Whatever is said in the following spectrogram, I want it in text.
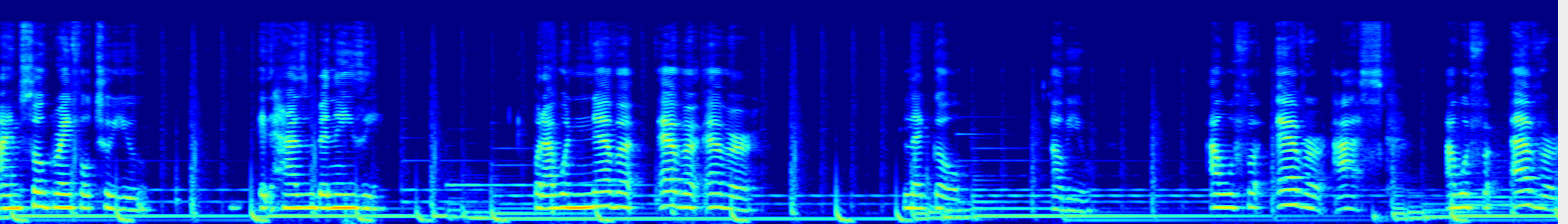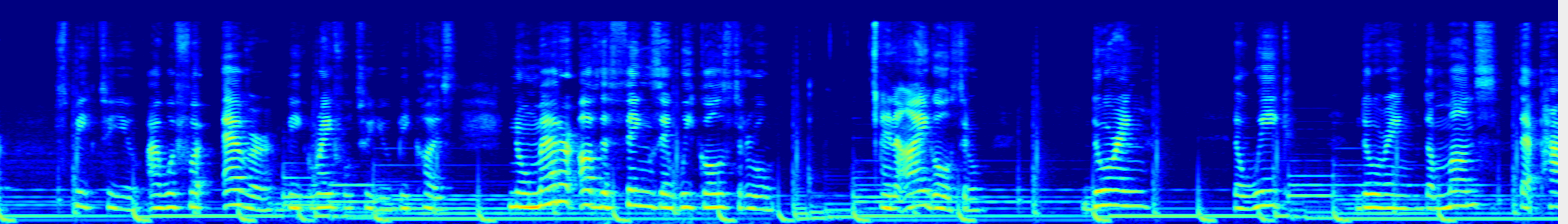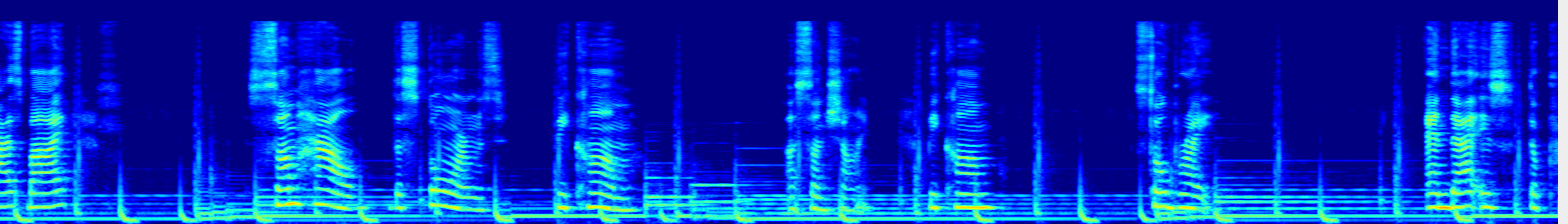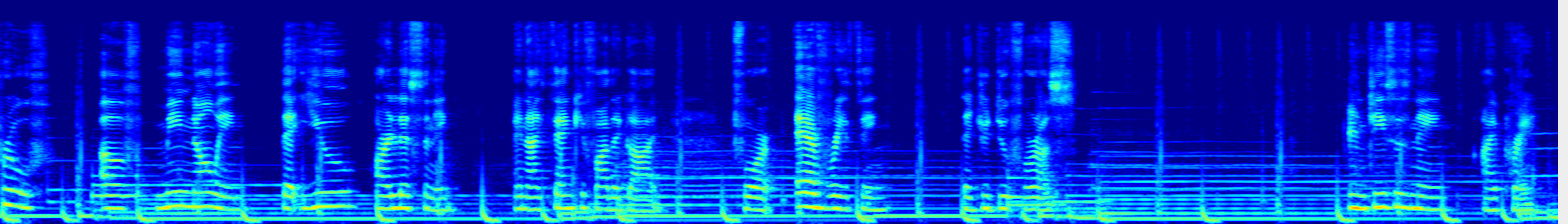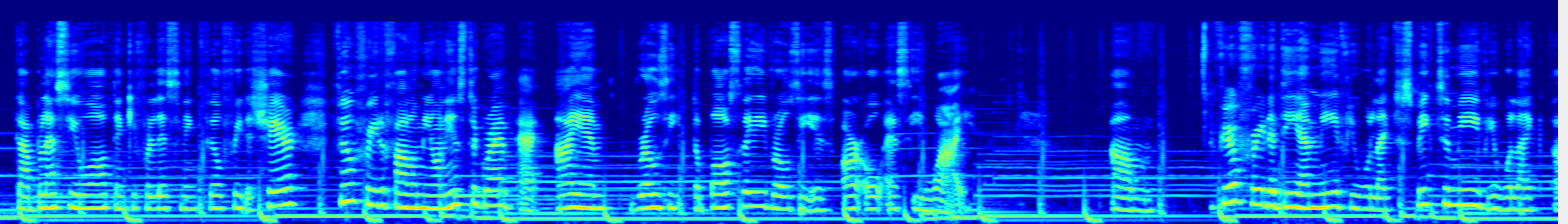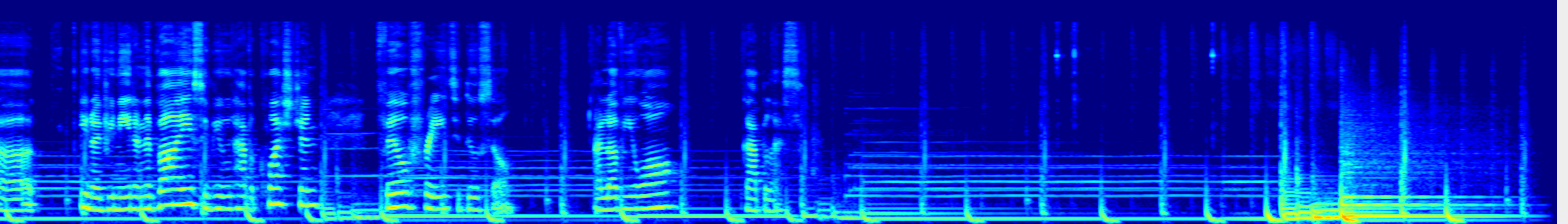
i am so grateful to you. It hasn't been easy but i would never ever ever let go of you. I will forever ask. I would forever speak to you. I would forever be grateful to you because no matter of the things that we go through and I go through during the week, during the months that pass by, somehow the storms become a sunshine, become so bright and that is the proof of me knowing that you are listening. And I thank you, Father God, for everything that you do for us. In Jesus' name, I pray. God bless you all. Thank you for listening. Feel free to share. Feel free to follow me on Instagram at I am Rosey, the boss lady. Rosey is R O S E Y. Um, feel free to DM me if you would like to speak to me, if you would like, uh, you know, if you need an advice, if you have a question, feel free to do so. I love you all. God bless.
